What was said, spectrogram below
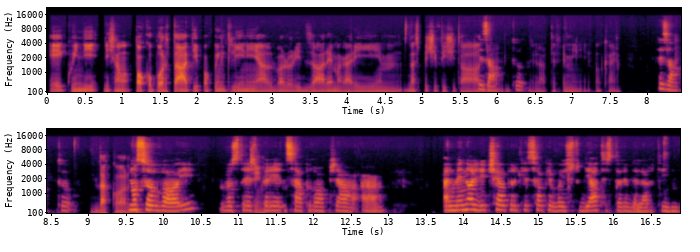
e quindi diciamo poco portati, poco inclini al valorizzare magari la specificità esatto. dell'arte femminile. Ok. Esatto. D'accordo. Non so voi, vostra sì. esperienza propria, a, almeno al liceo, perché so che voi studiate storia dell'arte in,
